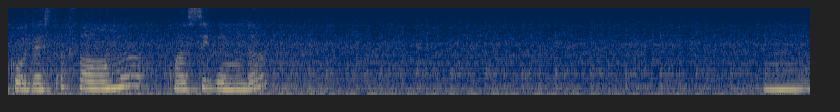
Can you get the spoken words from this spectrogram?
Ficou desta forma com a segunda. Hum.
